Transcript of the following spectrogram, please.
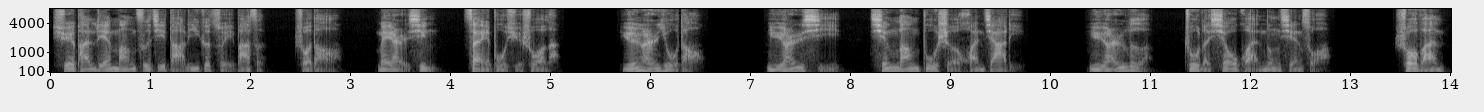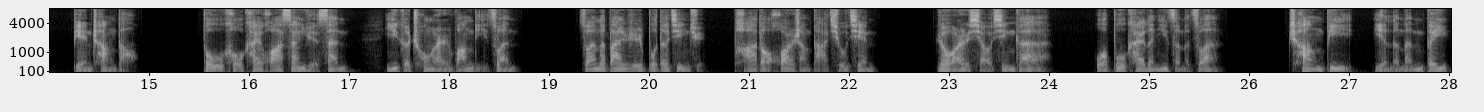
薛蟠连忙自己打了一个嘴巴子，说道：“没耳性，再不许说了。”云儿又道：“女儿喜，情郎不舍还家里；女儿乐，住了箫管弄弦索。”说完，便唱道：“豆蔻开花三月三，一个虫儿往里钻，钻了半日不得进去，爬到花上打秋千。肉儿小心肝，我不开了你怎么钻？”唱毕。饮了门杯，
